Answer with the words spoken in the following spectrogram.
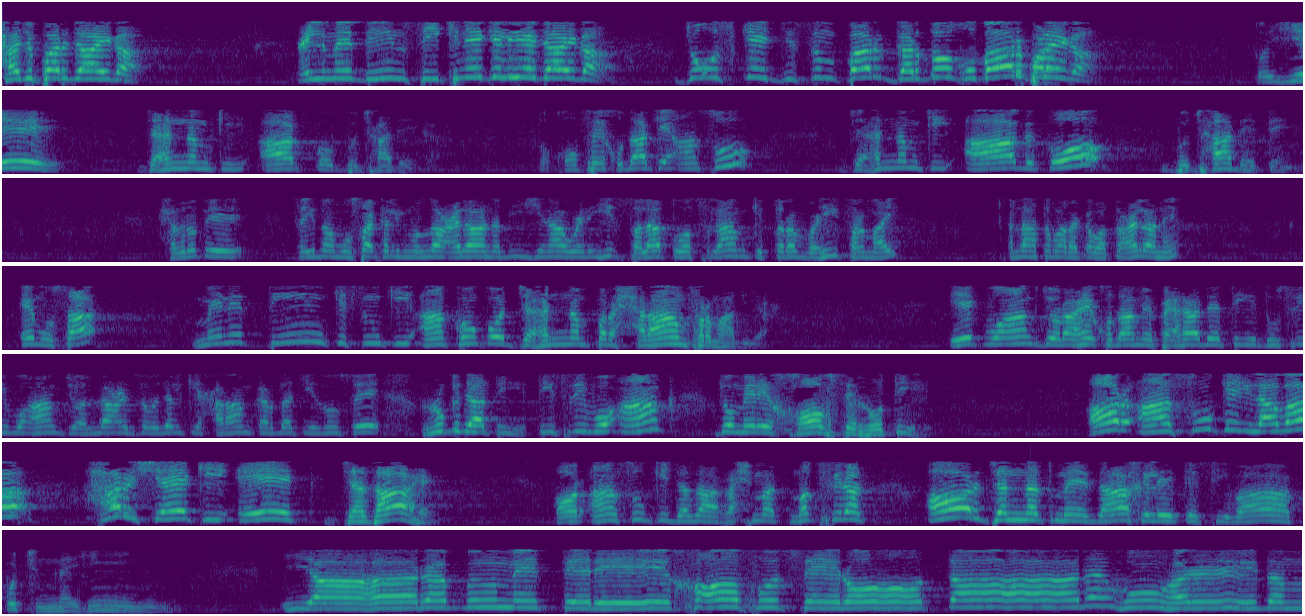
حج پر جائے گا، علم دین سیکھنے کے لیے جائے گا، جو اس کے جسم پر گرد و غبار پڑے گا، تو یہ جہنم کی آگ کو بجھا دے گا۔ تو خوف خدا کے آنسو جہنم کی آگ کو بجھا دیتے ہیں۔ حضرت سیدنا موسا کلیم اللہ علیہ نبی جنا علیہ سلاۃ وسلام کی طرف وہی فرمائی۔ اللہ تبارک و تعالی نے، اے موسا میں نے تین قسم کی آنکھوں کو جہنم پر حرام فرما دیا۔ ایک وہ آنکھ جو راہ خدا میں پہرا دیتی ہے، دوسری وہ آنکھ جو اللہ عز و جل کی حرام کردہ چیزوں سے رک جاتی ہے، تیسری وہ آنکھ جو میرے خوف سے روتی ہے۔ اور آنسو کے علاوہ ہر شے کی ایک جزا ہے۔ اور آنسو کی جزا رحمت، مغفرت اور جنت میں داخلے کے سوا کچھ نہیں۔ یا رب، میں تیرے خوف سے روتا رہوں ہر دم۔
